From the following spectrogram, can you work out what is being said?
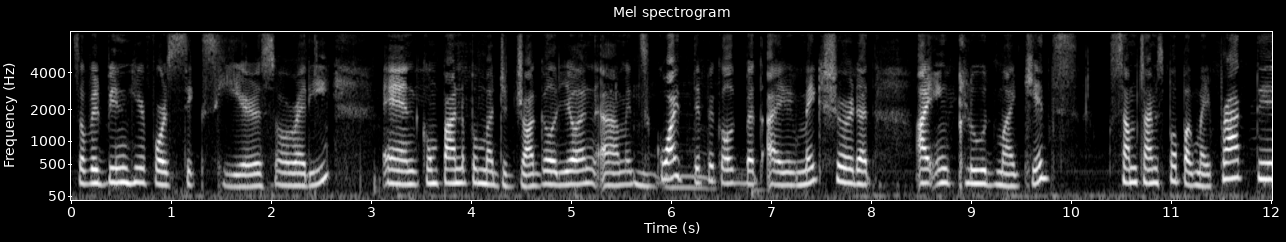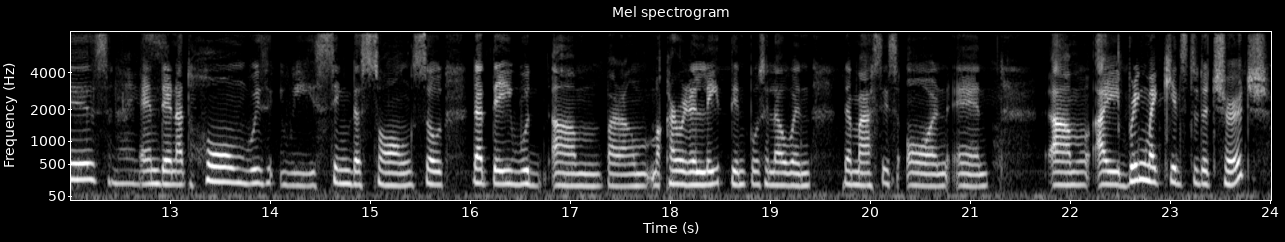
So we've been here for six years already. And kung paano po ma-juggle yun, um, it's quite difficult but I make sure that I include my kids. Sometimes po pag may practice Nice. and then at home we we sing the song so that they would um parang makarelate din po sila when the mass is on and um, I bring my kids to the church.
